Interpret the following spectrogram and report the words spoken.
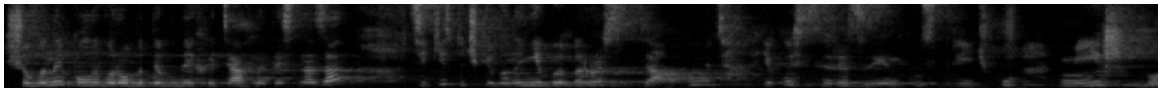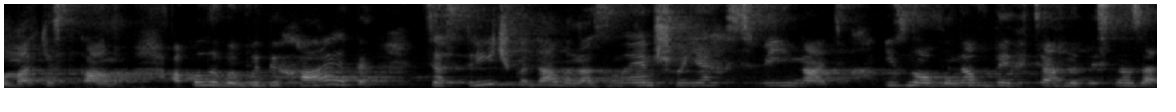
Що вони, коли ви робите вдих і тягнетесь назад, ці кісточки вони ніби розтягують якусь резинку, стрічку між двома кістками. А коли ви видихаєте, ця стрічка да, вона зменшує свій натяг. І знову ви на вдих тягнетесь назад.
